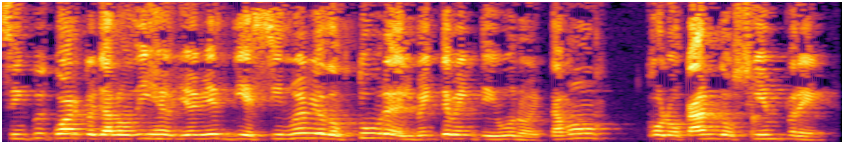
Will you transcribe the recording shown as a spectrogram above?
5 y cuarto, ya lo dije, hoy es 19 de octubre del 2021. Estamos colocando siempre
